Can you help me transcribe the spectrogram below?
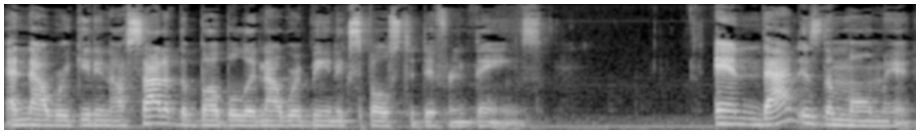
and now we're getting outside of the bubble and now we're being exposed to different things. And that is the moment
